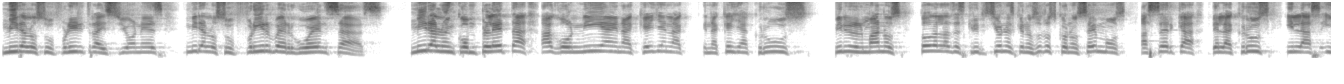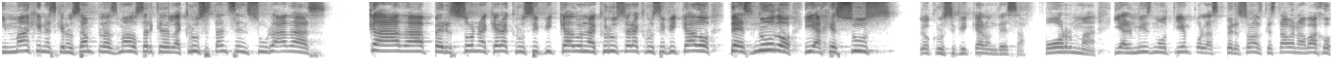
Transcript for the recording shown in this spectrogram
Míralo sufrir traiciones, míralo sufrir vergüenzas. Míralo en completa agonía en aquella, en, la, en aquella cruz. Miren hermanos, todas las descripciones que nosotros conocemos acerca de la cruz y las imágenes que nos han plasmado acerca de la cruz están censuradas. Cada persona que era crucificado en la cruz era crucificado desnudo y a Jesús lo crucificaron de esa forma y al mismo tiempo las personas que estaban abajo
